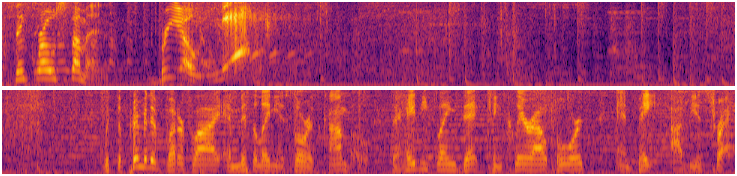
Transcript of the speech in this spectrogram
Synchro Summon. Brio Neck! With the primitive butterfly and Miscellaneousaurus combo, the Hazy Flame deck can clear out boards and bait obvious traps.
